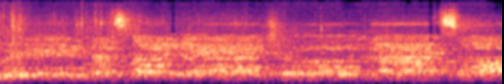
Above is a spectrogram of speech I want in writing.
Ми не стає чудес.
